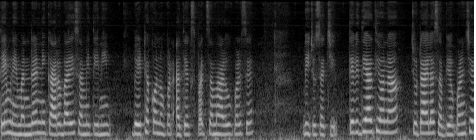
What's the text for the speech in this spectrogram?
તેમણે મંડળની કારોબારી સમિતિની બેઠકોનું પણ અધ્યક્ષપદ સંભાળવું પડશે. બીજું સચિવ. તે વિદ્યાર્થીઓના ચૂંટાયેલા સભ્યો પણ છે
